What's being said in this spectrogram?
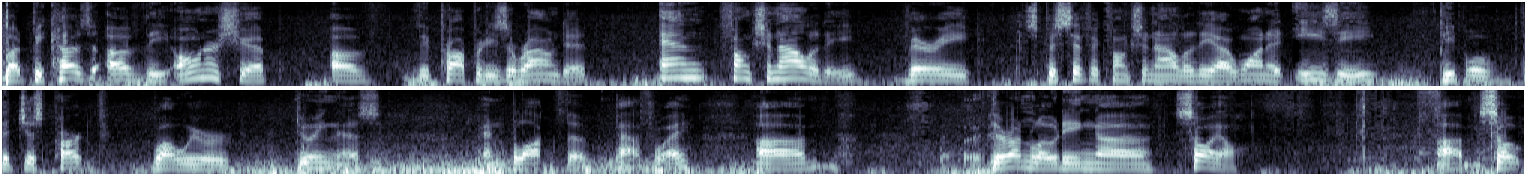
But because of the ownership of the properties around it and functionality, very specific functionality, I want it easy, people that just parked while we were doing this and blocked the pathway, um, they're unloading uh, soil. Um, so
